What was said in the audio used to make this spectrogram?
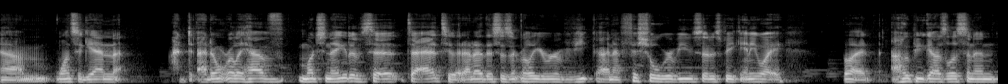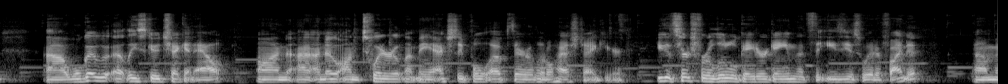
um, once again, I, don't really have much negative to, to add to it. I know this isn't really review, an official review, so to speak, anyway. But I hope you guys listening. Uh, we'll go at least go check it out on. I, I know on Twitter. Let me actually pull up their little hashtag here. You can search for a little Gator game. That's the easiest way to find it. Um,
